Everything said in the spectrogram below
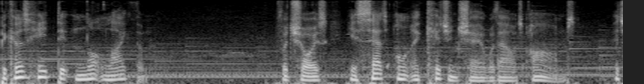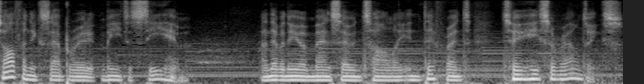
because he did not like them. For choice, he sat on a kitchen chair without arms. It often exasperated me to see him. I never knew a man so entirely indifferent to his surroundings.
